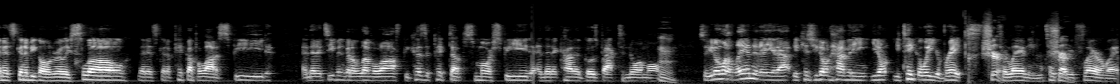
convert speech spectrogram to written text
and it's going to be going really slow. Then it's going to pick up a lot of speed, and then it's even going to level off because it picked up some more speed, and then it kind of goes back to normal. Hmm. So you don't want to land in any of that because you don't have any. You don't. You take away your brakes Sure. for landing. You take Sure. all your flare away.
